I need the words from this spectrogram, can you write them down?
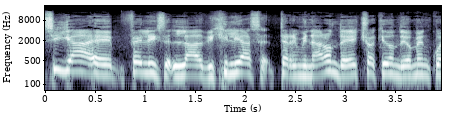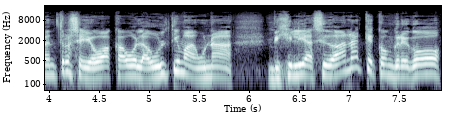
Sí, ya, eh, Félix, las vigilias terminaron. De hecho, aquí donde yo me encuentro se llevó a cabo la última, una vigilia ciudadana que congregó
